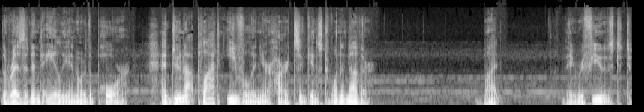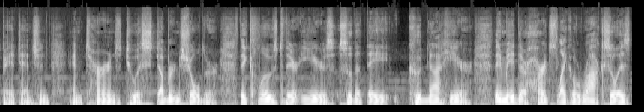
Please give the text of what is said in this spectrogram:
the resident alien or the poor, and do not plot evil in your hearts against one another. But they refused to pay attention and turned to a stubborn shoulder. They closed their ears so that they could not hear. They made their hearts like a rock so as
